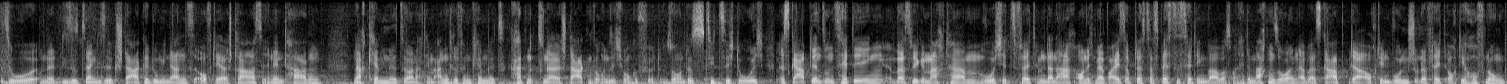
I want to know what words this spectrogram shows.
So ne, diese, sozusagen diese starke Dominanz auf der Straße in den Tagen nach Chemnitz oder nach dem Angriff in Chemnitz hat zu einer starken Verunsicherung geführt. So, und das zieht sich durch. Es gab dann so ein Setting, was wir gemacht haben, wo ich jetzt vielleicht danach auch nicht mehr weiß, ob das das beste Setting war, was man hätte machen sollen, aber es gab da auch den Wunsch oder vielleicht auch die Hoffnung,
